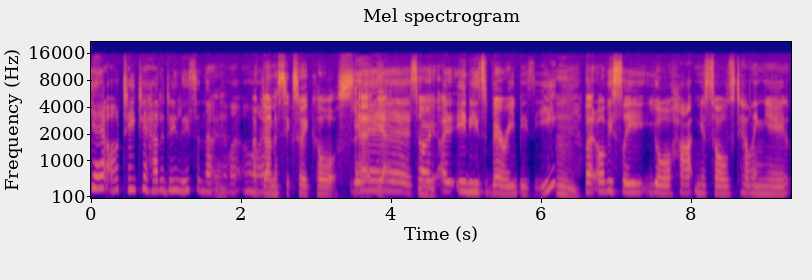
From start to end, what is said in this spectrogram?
yeah, I'll teach you how to do this and that. And you're like, oh, I've done a six week course. Uh, yeah. yeah. Mm. So it is very busy. But obviously, your heart and your soul's telling you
